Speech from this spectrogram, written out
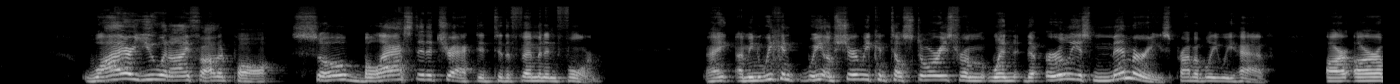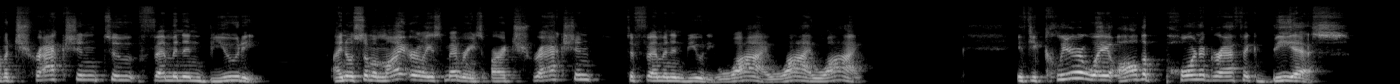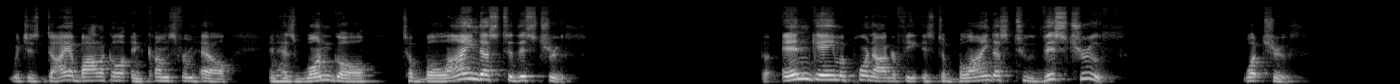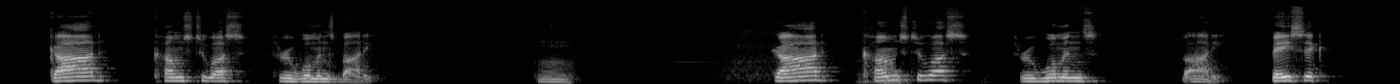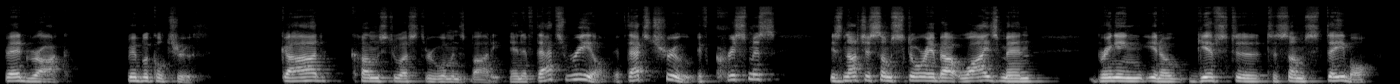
Why are you and I, Father Paul, so blasted attracted to the feminine form? Right? I mean, we can, we, I'm sure we can tell stories from when the earliest memories probably we have are, are of attraction to feminine beauty. I know some of my earliest memories are attraction to feminine beauty. Why? Why? Why? If you clear away all the pornographic BS, which is diabolical and comes from hell and has one goal to blind us to this truth The end game of pornography is to blind us to this truth. What truth? God comes to us through woman's body. Mm. God comes to us through woman's body. Basic, bedrock, biblical truth. God comes to us through woman's body. And if that's real, if that's true, if Christmas is not just some story about wise men bringing, you know, gifts to to some stable,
